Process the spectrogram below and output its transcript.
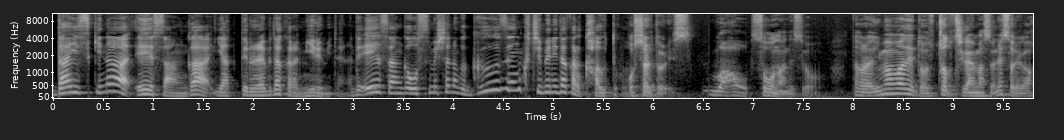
大好きな A さんがやってるライブだから見るみたいな。で A さんがおすすめしたのが偶然口紅だから買うってことおっしゃる通りです。わお。そうなんですよ。だから今までとちょっと違いますよねそれが。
